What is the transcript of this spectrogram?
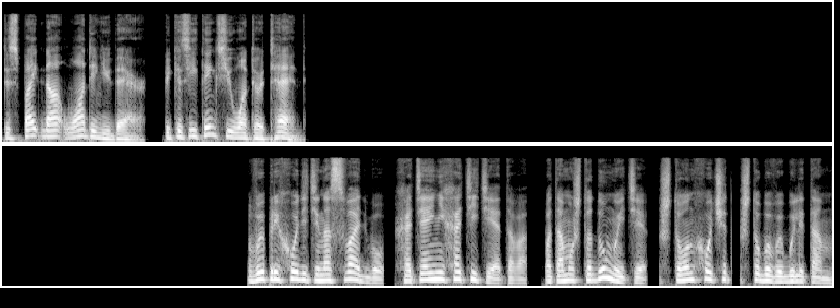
despite not wanting you there, because he thinks you want to attend. Вы приходите на свадьбу, хотя и не хотите этого, потому что думаете, что он хочет, чтобы вы были там.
